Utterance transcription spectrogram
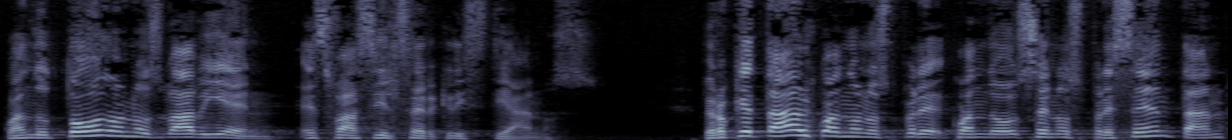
Cuando todo nos va bien, es fácil ser cristianos. Pero ¿qué tal cuando, nos cuando se nos presentan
